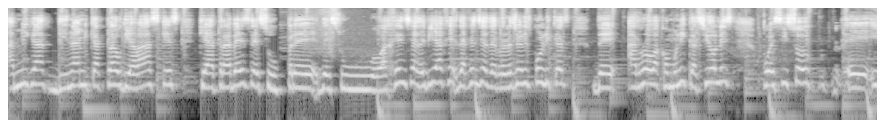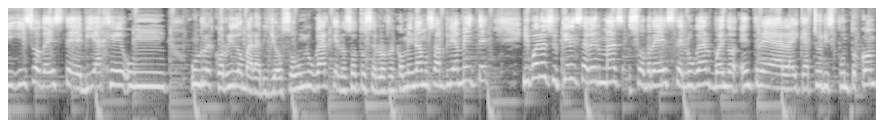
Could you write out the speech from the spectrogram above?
amiga dinámica Claudia Vázquez, que a través de su de su agencia de viaje, de agencia de relaciones públicas de arroba comunicaciones, pues hizo, eh, hizo de este viaje un, un recorrido maravilloso, un lugar que nosotros se los recomendamos ampliamente. Y bueno, si quieres saber más sobre este lugar, bueno, entre a laicaturis.com,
